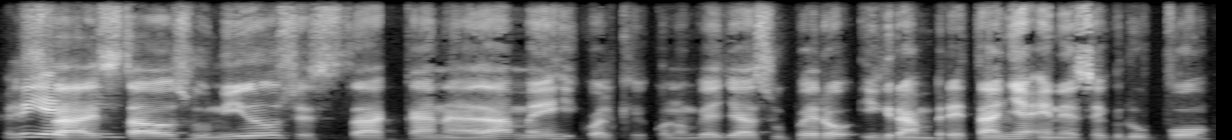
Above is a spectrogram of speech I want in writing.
Está Estados Unidos, está Canadá, México, al que Colombia ya superó, y Gran Bretaña en ese grupo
